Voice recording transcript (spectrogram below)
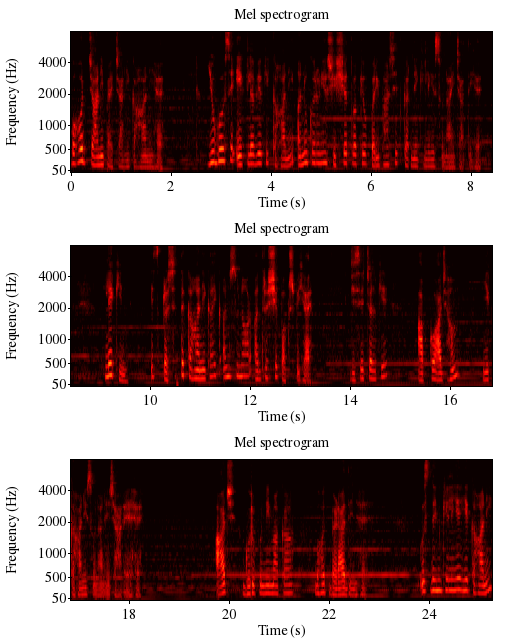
बहुत जानी पहचानी कहानी है। युगों से एकलव्य की कहानी अनुकरणीय शिष्यत्व को परिभाषित करने के लिए सुनाई जाती है। लेकिन इस प्रसिद्ध कहानी का एक अनसुना और अदृश्य पक्ष भी है, जिसे चल के आपको आज हम ये कहानी सुनाने जा रहे हैं। आज गुरु पूर्णिमा का बहुत बड़ा दिन है। उस दिन के लिए ये कहानी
